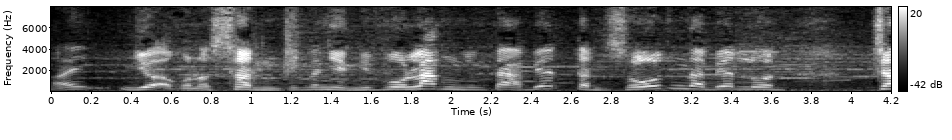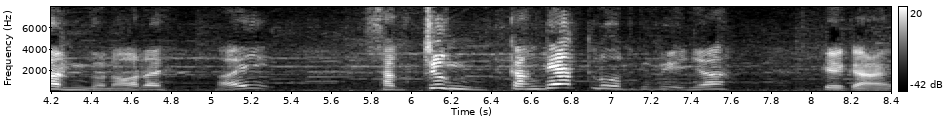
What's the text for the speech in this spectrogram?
Đấy nhựa của nó sần Chúng ta nhìn cái vô lăng chúng ta biết Tần số chúng ta biết luôn Trần của nó đây. Đấy sáng trưng căng đét luôn quý vị nhá. Kể cả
